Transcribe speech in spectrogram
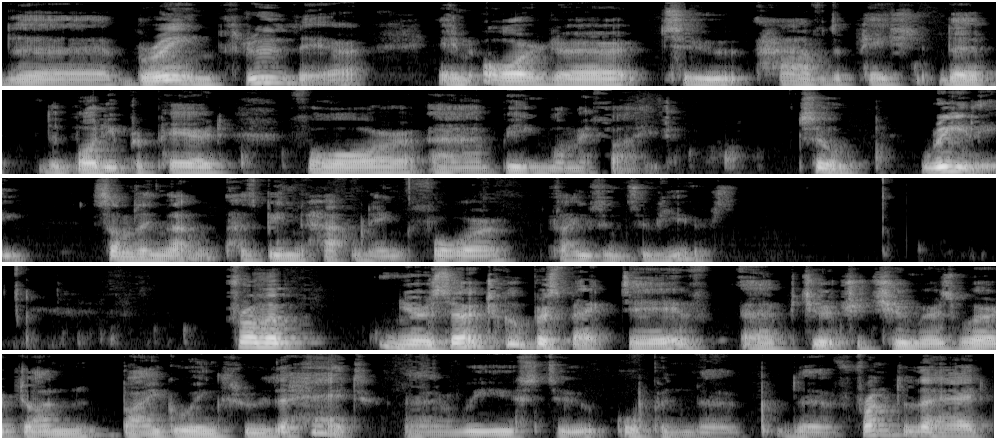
the brain through there in order to have the patient the, the body prepared for uh, being mummified. So really something that has been happening for thousands of years. From a neurosurgical perspective, uh, pituitary tumours were done by going through the head. And we used to open the, the front of the head,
